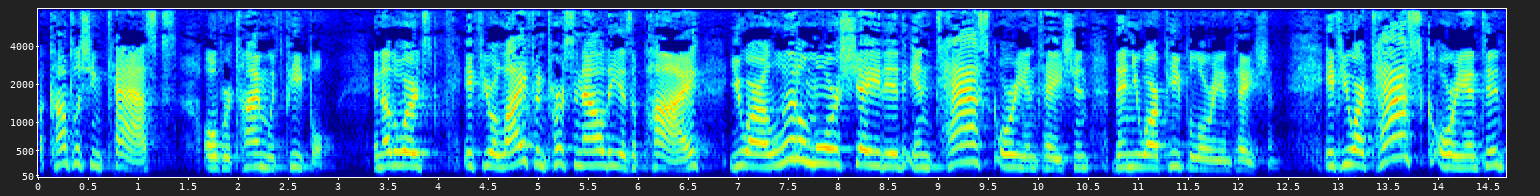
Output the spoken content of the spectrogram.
accomplishing tasks over time with people. In other words, if your life and personality is a pie, you are a little more shaded in task orientation than you are people orientation. If you are task oriented,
